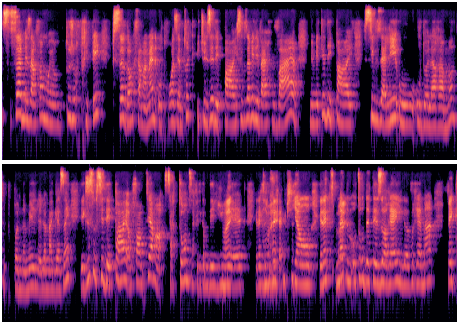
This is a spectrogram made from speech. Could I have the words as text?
Ça, mes enfants m'ont toujours tripé. Puis ça, donc, ça m'amène au troisième truc, utiliser des pailles. Si vous avez des verres ouverts, mais mettez des pailles. Si vous allez au, au Dollarama, tu peux pas nommer le, magasin, il existe aussi des pailles en forme, tu sais, ça tourne, ça fait comme des lunettes. Il y en a qui font des papillons. Il y en a qui peux mettre autour de tes oreilles, là, vraiment. Fait que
